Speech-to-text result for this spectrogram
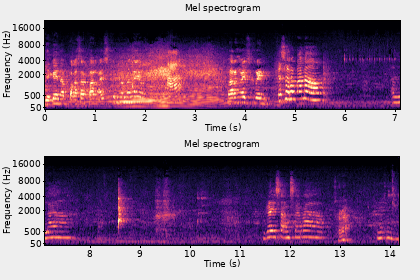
Hindi kayo napakasarap. Parang ice cream naman ngayon. Ha? Parang ice cream. Kasarap ano? Ala. Guys, ang sarap. Sarap. Mm-mm.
